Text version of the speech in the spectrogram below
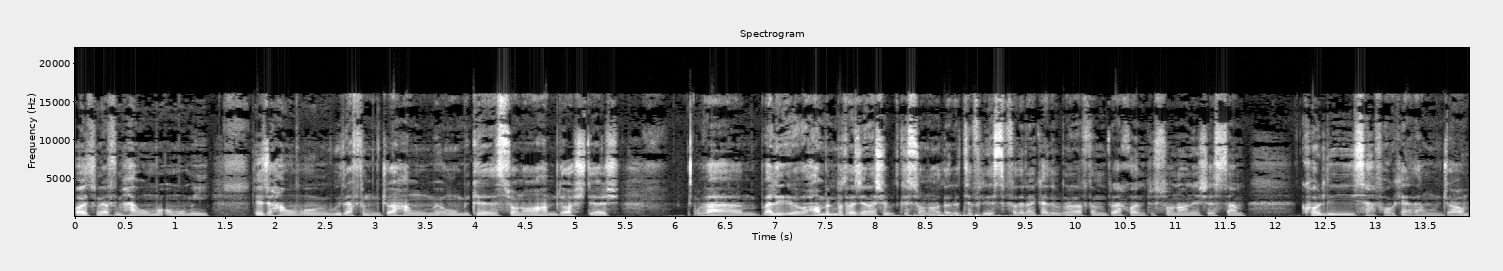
باید می‌رفتیم هموم عمومی یه جا هموم عمومی بود رفتیم اونجا هموم عمومی که سونا هم داشتش. و ولی حامد متوجه نشد بود که سونا داره تفلی استفاده نکرده بود. من رفتم در خودم تو سونا نشستم. کلی صفا کردم اونجا.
